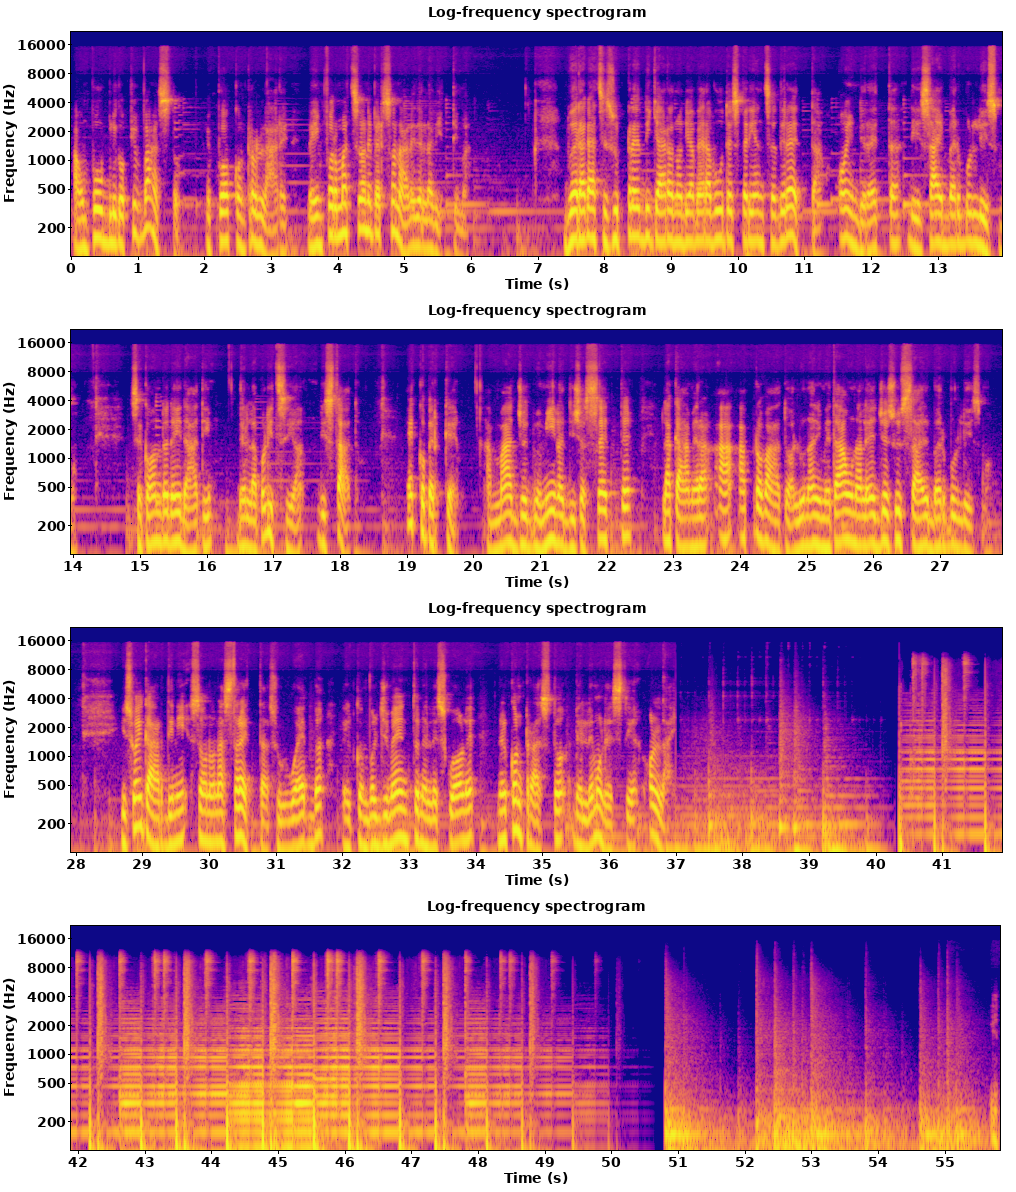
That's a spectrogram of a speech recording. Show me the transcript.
ha un pubblico più vasto e può controllare le informazioni personali della vittima. Due ragazzi su tre dichiarano di aver avuto esperienza diretta o indiretta di cyberbullismo, secondo dei dati della Polizia di Stato. Ecco perché a maggio 2017 la Camera ha approvato all'unanimità una legge sul cyberbullismo. I suoi cardini sono una stretta sul web e il coinvolgimento nelle scuole nel contrasto delle molestie online.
